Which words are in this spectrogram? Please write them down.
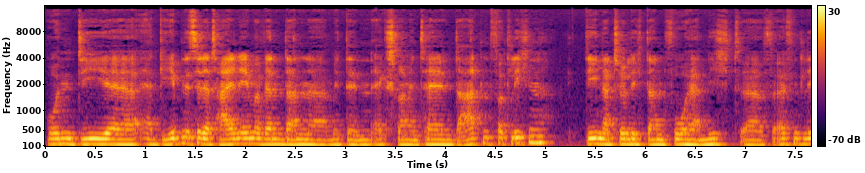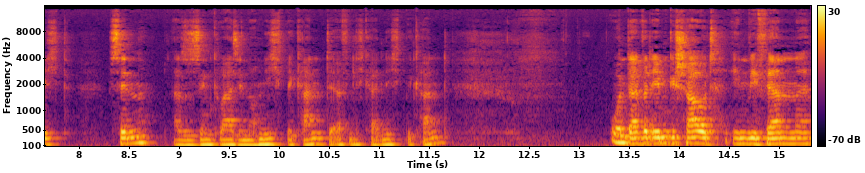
Und die äh, Ergebnisse der Teilnehmer werden dann mit den experimentellen Daten verglichen, die natürlich dann vorher nicht veröffentlicht sind, also sind quasi noch nicht bekannt, der Öffentlichkeit nicht bekannt. Und dann wird eben geschaut, inwiefern äh,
